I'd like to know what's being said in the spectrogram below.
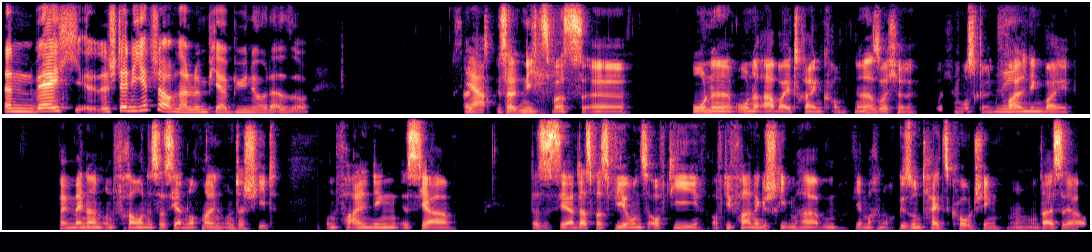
Dann wäre ich ständig jetzt schon auf einer Olympiabühne oder so. Ist halt, ja. ist halt nichts, was äh, ohne, ohne Arbeit reinkommt, ne? Solche, solche Muskeln. Nee. Vor allen Dingen bei, bei Männern und Frauen ist das ja nochmal ein Unterschied. Und vor allen Dingen ist ja, das ist ja das, was wir uns auf die, auf die Fahne geschrieben haben. Wir machen auch Gesundheitscoaching. Ne? Und da ist es ja auch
